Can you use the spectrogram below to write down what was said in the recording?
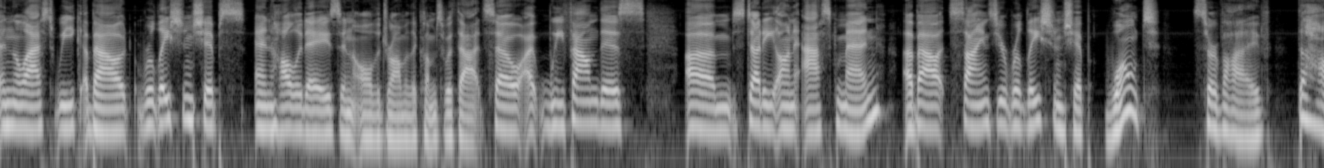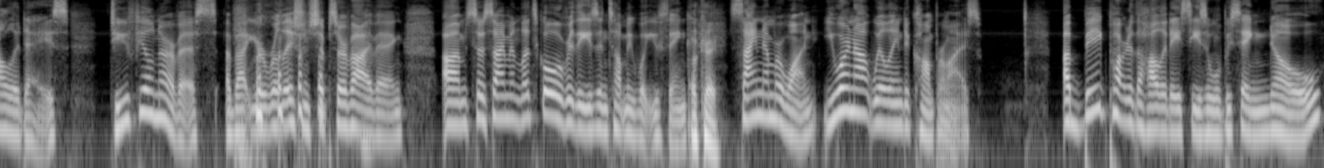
in the last week about relationships and holidays and all the drama that comes with that. So I, we found this um, study on Ask Men about signs your relationship won't survive the holidays. Do you feel nervous about your relationship surviving? Um, so, Simon, let's go over these and tell me what you think. Okay. Sign number one you are not willing to compromise. A big part of the holiday season will be saying no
